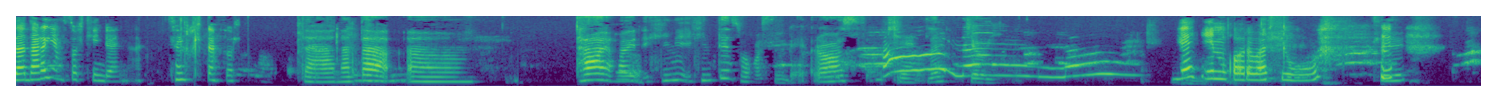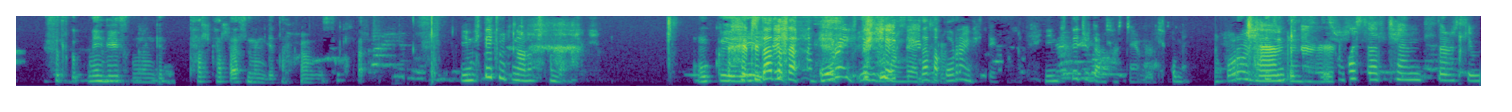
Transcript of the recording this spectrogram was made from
За дараагийн асуулт хинд байна? Сонирхолтой асуулт. За надаа та хоёр хиний хинтээ суугасан бэ? Ross, Chandler, Joey. Яг энэ гураваас юу? Эсвэл нэг нэгс нь ингээд тал талаас нь ингээд авах юм уу? Эмгтээчүүд нь оруулах юм байна. Үгүй. За за гурван эмгтээчүүд байна. За за гурван эмгтээ. Эмгтээчүүд оруулах юм болохгүй байна. Гурван Chandler. Угаасаа Chandler юм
